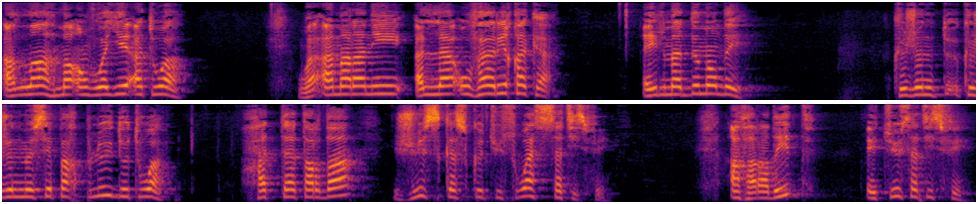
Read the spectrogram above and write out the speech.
Allah m'a envoyé à toi. Wa. Et il m'a demandé que je, ne que je ne me sépare plus de toi. Hatta tarda, jusqu'à ce que tu sois satisfait. Afaradit, es-tu satisfait?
